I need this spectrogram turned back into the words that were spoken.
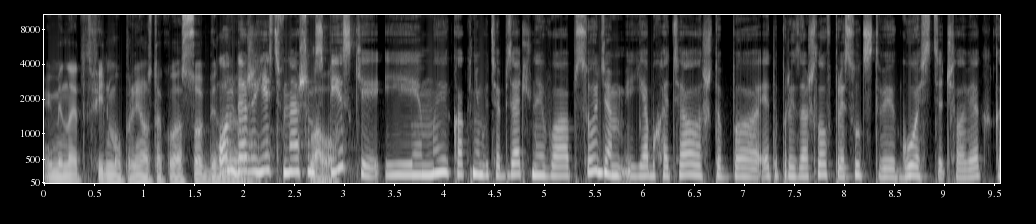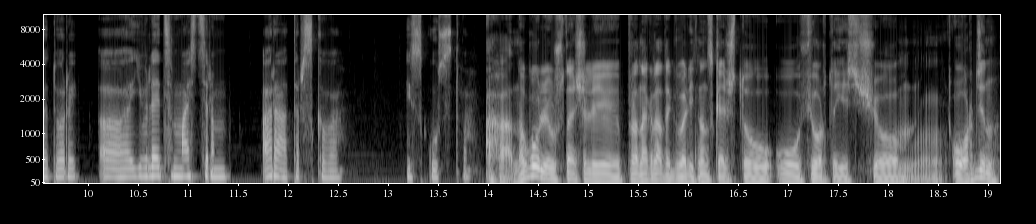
именно этот фильм ему принес такую особенную Он даже есть в нашем славу. списке, и мы как-нибудь обязательно его обсудим. И я бы хотела, чтобы это произошло в присутствии гостя, человека, который э, является мастером ораторского искусства. Ага, но более уж начали про награды говорить, надо сказать, что у Фёрта есть еще орден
